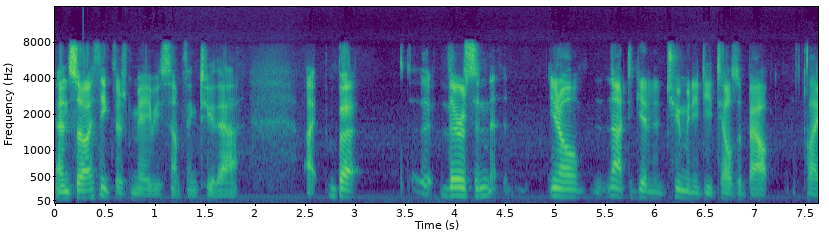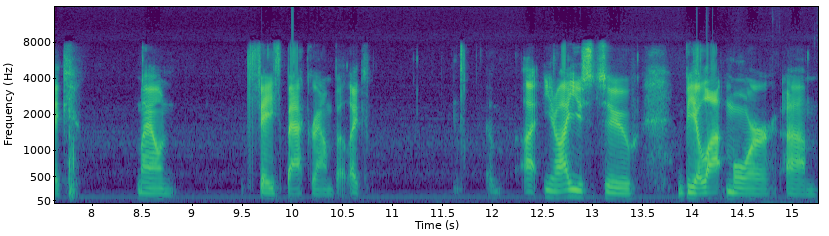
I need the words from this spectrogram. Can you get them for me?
And so i think there's maybe something to that. I, but there's an you know not to get into too many details about like my own faith background but like I, you know i used to be a lot more um,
